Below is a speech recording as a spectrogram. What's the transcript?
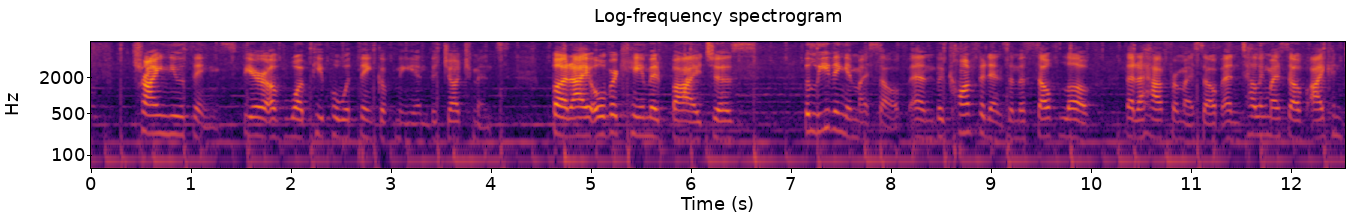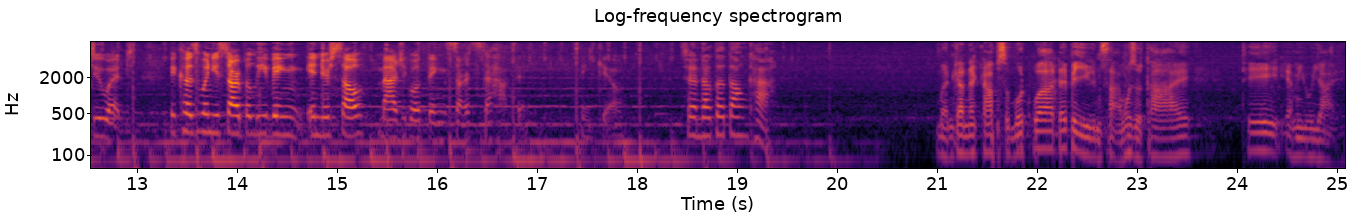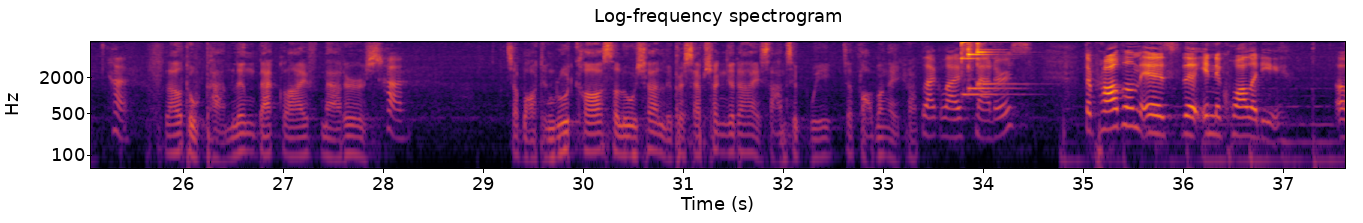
trying new things fear of what people would think of me and the judgments but I overcame it by just believing in myself and the confidence and the self-love that I have for myself and telling myself I can do it because when you start believing in yourself magical things starts to happen thank you เชิญดรต้องค่ะ เหมือนกันนะครับ สมมุติว่าได้ไปยืนสามคนสุดท้ายที่ MU ใหญ่ ค่ะ แล้วถูกถามเรื่อง Black Lives Matters ค่ะ จะบอกถึง root cause solution หรือ perception ก็ได้ 30 วิจะตอบว่าไงครับ Black Lives Matters. The problem is the inequality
